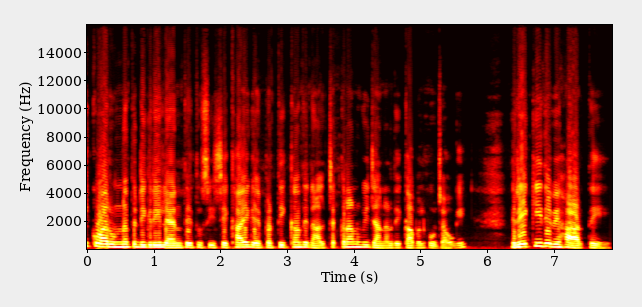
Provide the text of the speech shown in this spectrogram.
ਇੱਕ ਵਾਰ ਉન્નਤ ਡਿਗਰੀ ਲੈਣ ਤੇ ਤੁਸੀਂ ਸਿਖਾਏ ਗਏ ਪ੍ਰਤੀਕਾਂ ਦੇ ਨਾਲ ਚੱਕਰਾਂ ਨੂੰ ਵੀ ਜਾਣਨ ਦੇ ਕਾਬਲ ਹੋ ਜਾਓਗੇ। ਰੇਕੀ ਦੇ ਵਿਹਾਰ ਤੇ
